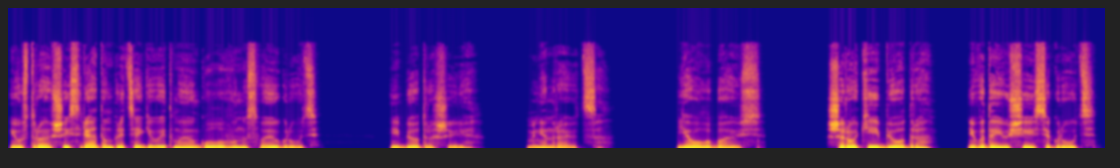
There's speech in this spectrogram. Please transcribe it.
и, устроившись рядом, притягивает мою голову на свою грудь. И бедра шире. Мне нравится. Я улыбаюсь. Широкие бедра и выдающаяся грудь —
